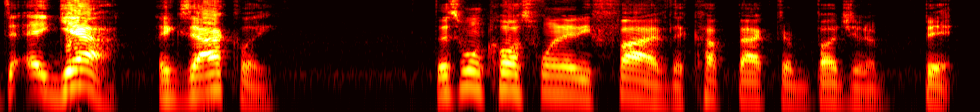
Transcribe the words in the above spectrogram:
D- uh, yeah, exactly. This one cost 185. They cut back their budget a bit.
